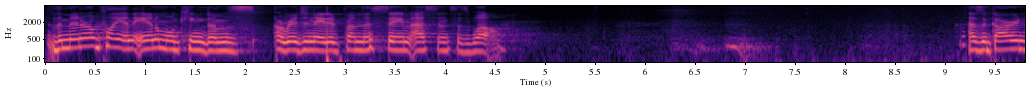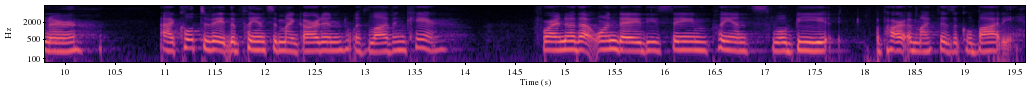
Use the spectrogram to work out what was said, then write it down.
The mineral, plant, and animal kingdoms originated from the same essence as well. As a gardener, I cultivate the plants in my garden with love and care. For I know that one day these same plants will be a part of my physical body.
